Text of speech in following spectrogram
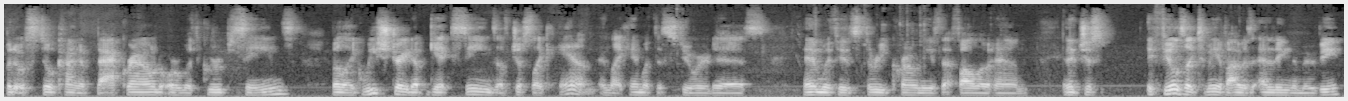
but it was still kind of background or with group scenes. But like we straight up get scenes of just like him and like him with the stewardess, him with his three cronies that follow him, and it just it feels like to me if I was editing the movie,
